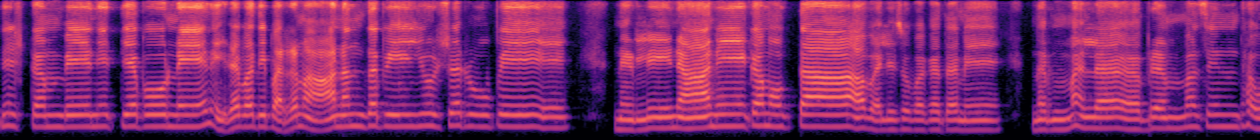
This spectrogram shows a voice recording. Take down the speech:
നിഷ്കമ്പേ നിത്യപൂർണേ നിരവധി പരമാനന്ദപീയൂഷരൂപേ. നിർലീനാനേകമുക്താവലിസുപഗതമേ. നിർമ്മല ബ്രഹ്മസിന്ധൗ.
